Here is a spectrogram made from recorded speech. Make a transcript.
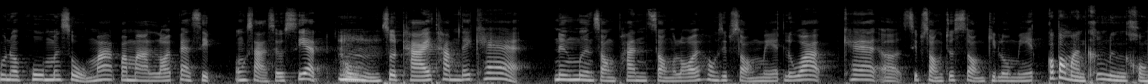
อุณหภูมิมันสูงมากประมาณ 180 องศาเซลเซียสอืมสุดท้ายทำได้แค่12,262 เมตร หรือว่าแค่เอ่อ12.2 กิโลเมตร ก็ประมาณครึ่งหนึ่งของ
